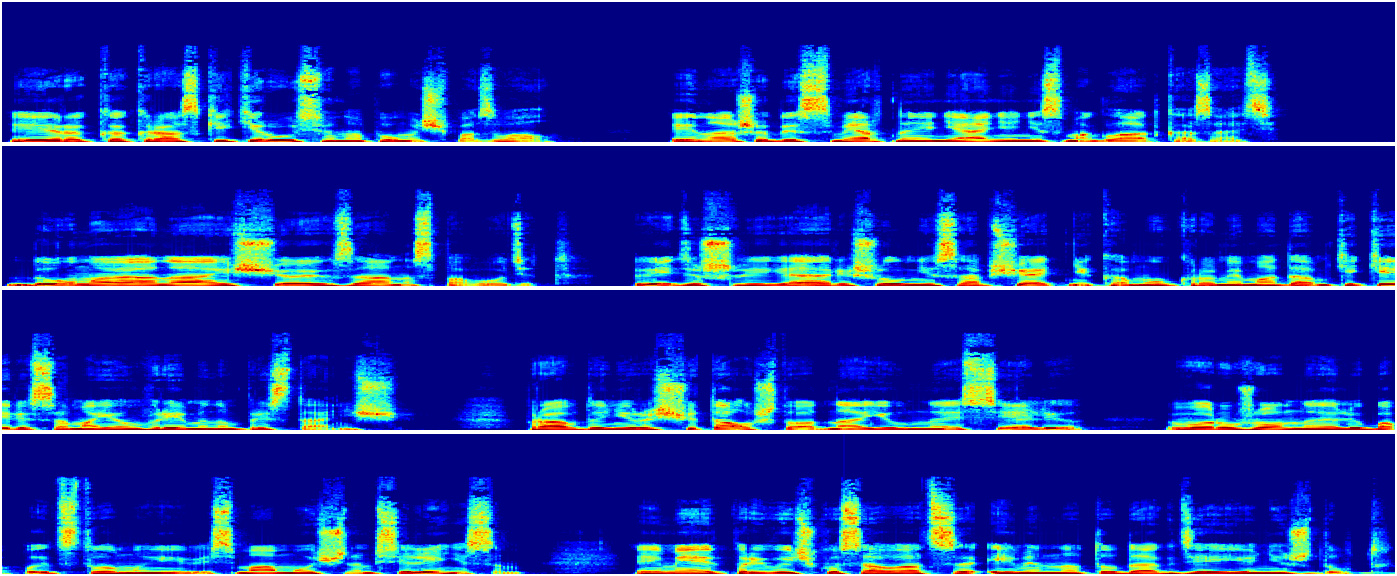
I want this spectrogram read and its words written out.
«Ирок как раз Кикерусю на помощь позвал, и наша бессмертная няня не смогла отказать». Думаю, она еще их за нос поводит. Видишь ли, я решил не сообщать никому, кроме мадам Кикерис, о моем временном пристанище. Правда, не рассчитал, что одна юная селью, вооруженная любопытством и весьма мощным селенисом, имеет привычку соваться именно туда, где ее не ждут.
